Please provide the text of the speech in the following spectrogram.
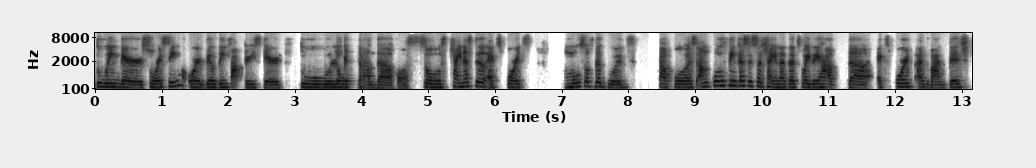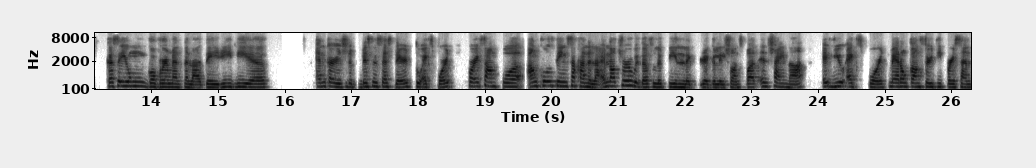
doing their sourcing or building factories there to lower down the cost. So China still exports most of the goods. Tapos, ang cool thing kasi sa China, that's why they have the export advantage. Kasi yung government nila, they really uh, encourage the businesses there to export. For example, ang cool thing sa kanila, I'm not sure with the Philippine like regulations, but in China, if you export, meron kang 30%,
